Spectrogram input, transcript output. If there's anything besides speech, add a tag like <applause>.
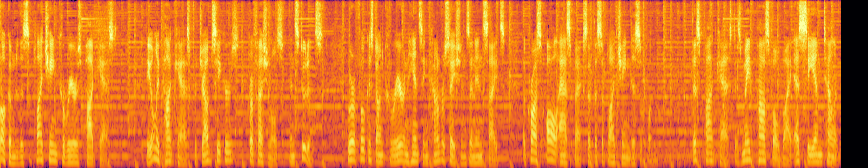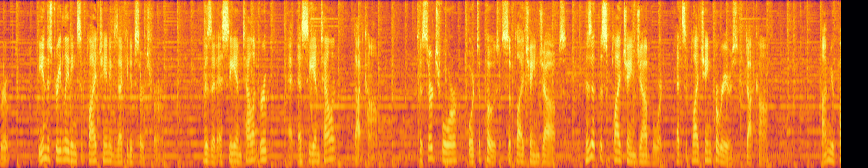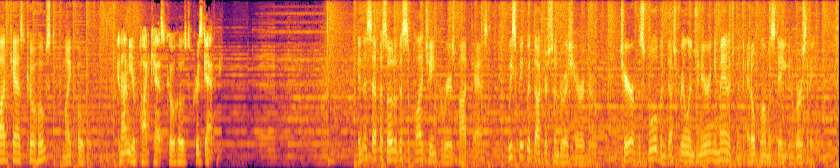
Welcome to the Supply Chain Careers Podcast, the only podcast for job seekers, professionals, and students who are focused on career enhancing conversations and insights across all aspects of the supply chain discipline. This podcast is made possible by SCM Talent Group, the industry leading supply chain executive search firm. Visit SCM Talent Group at scmtalent.com to search for or to post supply chain jobs. Visit the Supply Chain Job Board at supplychaincareers.com. I'm your podcast co host, Mike Ogle. And I'm your podcast co host, Chris Gaffney. In this episode of the Supply Chain Careers Podcast, we speak with Dr. Sunderesh Heragu, Chair of the School of Industrial Engineering and Management at Oklahoma State University.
